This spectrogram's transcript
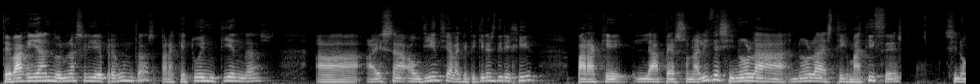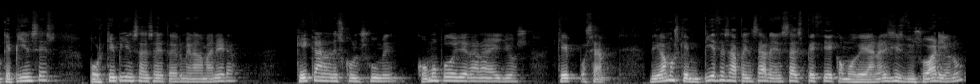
te va guiando en una serie de preguntas para que tú entiendas a, esa audiencia a la que te quieres dirigir, para que la personalices y no la, no la estigmatices, sino que pienses por qué piensa de esa determinada manera, qué canales consume, cómo puedo llegar a ellos, qué, o sea, digamos que empieces a pensar en esa especie como de análisis de usuario, ¿no?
